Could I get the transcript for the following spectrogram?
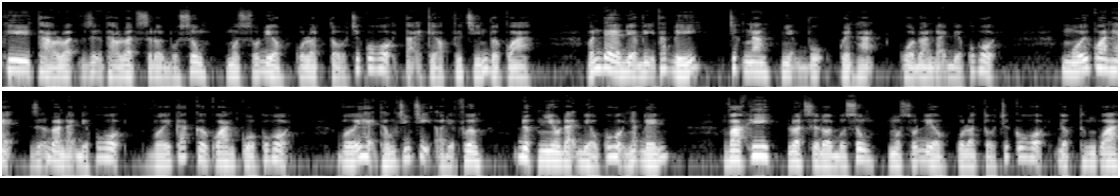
khi thảo luận dự thảo luật sửa đổi bổ sung một số điều của luật tổ chức quốc hội tại kỳ họp thứ 9 vừa qua, vấn đề địa vị pháp lý, chức năng, nhiệm vụ, quyền hạn của đoàn đại biểu quốc hội, mối quan hệ giữa đoàn đại biểu quốc hội với các cơ quan của quốc hội, với hệ thống chính trị ở địa phương được nhiều đại biểu quốc hội nhắc đến. Và khi luật sửa đổi bổ sung một số điều của luật tổ chức quốc hội được thông qua,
